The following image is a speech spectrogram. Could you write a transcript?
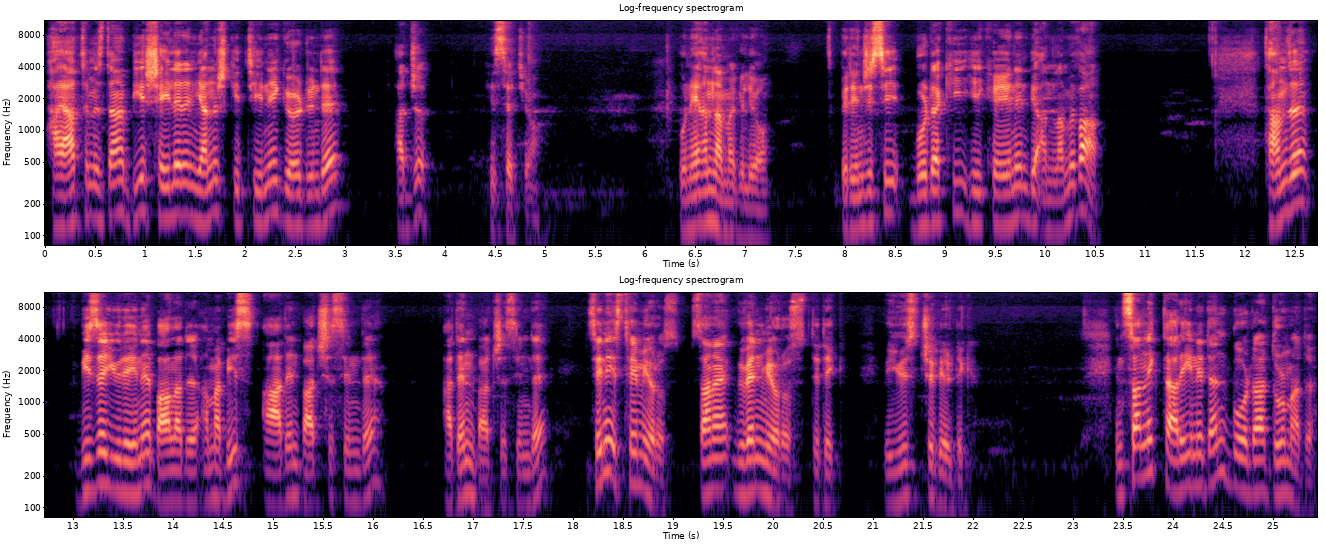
hayatımızda bir şeylerin yanlış gittiğini gördüğünde acı hissediyor. Bu ne anlama geliyor? Birincisi buradaki hikayenin bir anlamı var. Tanrı bize yüreğine bağladı ama biz Aden bahçesinde Aden bahçesinde seni istemiyoruz, sana güvenmiyoruz dedik ve yüz çevirdik. İnsanlık tarihi neden burada durmadı?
